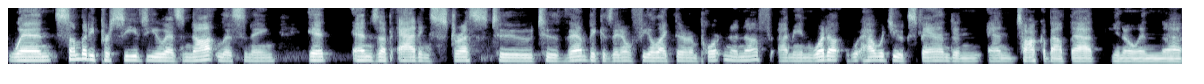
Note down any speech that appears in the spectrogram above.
when somebody perceives you as not listening, it ends up adding stress to to them because they don't feel like they're important enough. I mean, what how would you expand and and talk about that? You know, in uh,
